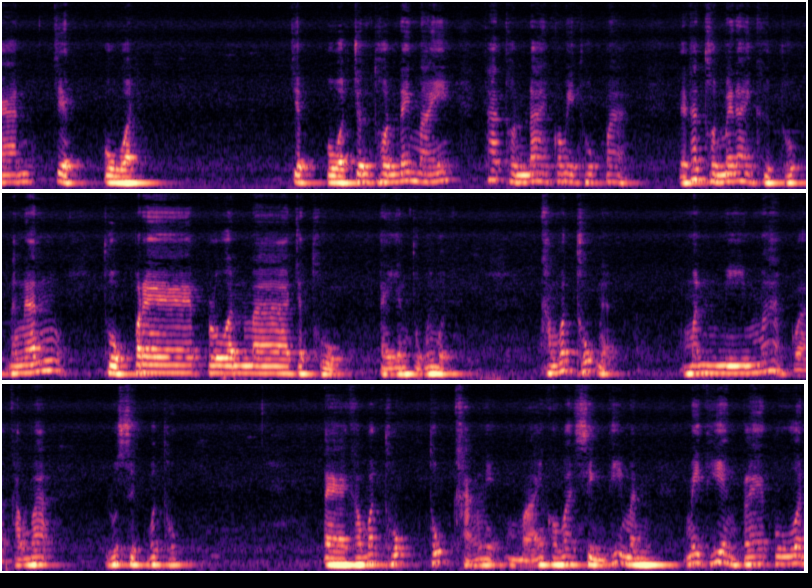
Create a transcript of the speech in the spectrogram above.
การเจ็บปวด เจ็บปวดจนทนได้ไหม ถ้าทนได้ก็ไม่ทุกข์มาก แต่ถ้าทนไม่ได้คือทุกข์ดังนั้นถูกแปรปรวนมาจะถูก แต่ยังถูกไม่หมดคำว่าทุกข์เนี่ย มันมีมากกว่าคำว่า รู้สึกว่าทุกข์แต่คำว่าทุกข์ทุกขังเนี่ยหมายความว่าสิ่งที่มันไม่เที่ยงแปรปรวน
